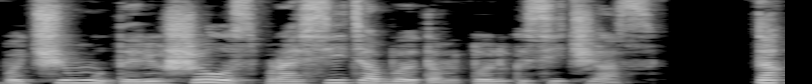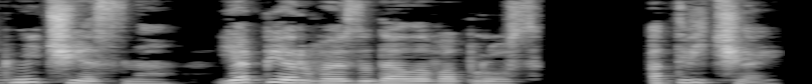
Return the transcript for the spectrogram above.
«Почему ты решила спросить об этом только сейчас?» «Так нечестно. Я первая задала вопрос. Отвечай».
